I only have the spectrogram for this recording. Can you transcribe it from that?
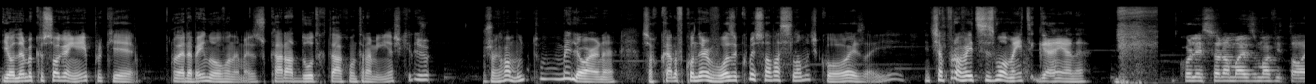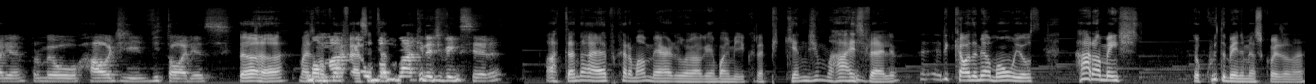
E eu lembro que eu só ganhei porque eu era bem novo, né? Mas o cara adulto que tava contra mim, acho que ele jogava muito melhor, né? Só que o cara ficou nervoso e começou a vacilar um monte de coisa. Aí a gente aproveita esses momentos e ganha, né? Coleciona mais uma vitória pro meu hall de vitórias. Aham. Mas uma, não máquina, confesso, uma até, máquina de vencer. né? até na época era uma merda jogar o Game Boy Micro. Era pequeno demais, velho. Ele caiu da minha mão e eu raramente. Eu cuido bem das minhas coisas, né?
